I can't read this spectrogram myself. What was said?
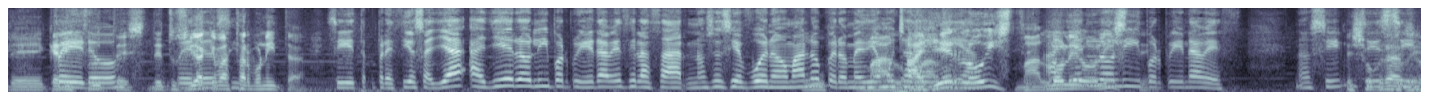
De que disfrutes de tu ciudad que va a estar bonita. Sí, preciosa. Ya ayer olí por primera vez el azar. No sé si es bueno o malo, pero me dio mucha Ayer lo oíste. Ayer lo olí por primera vez. No, sí, sí, sí,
